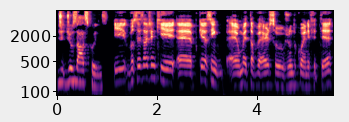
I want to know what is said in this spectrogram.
de, de usar as coisas. E vocês acham que. É, porque, assim, é o metaverso junto com o NFT,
